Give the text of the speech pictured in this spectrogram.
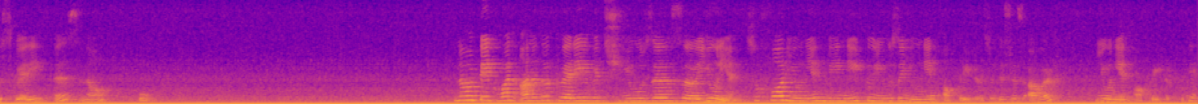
this query is now O. Now take one another query which uses uh, union. So for union we need to use the union operator. So this is our union operator. Okay.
